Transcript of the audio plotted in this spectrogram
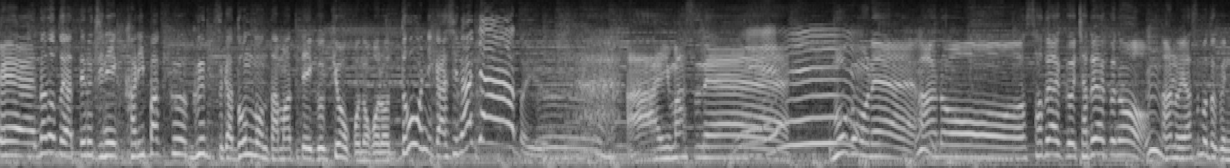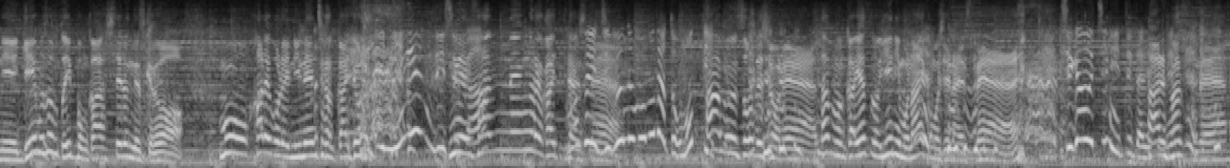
えーなどとやってるうちに借りパクグッズがどんどん溜まっていく今日この頃。どうにかしなきゃという。あーいますねね僕もね、あのー、里役茶戸役の、うん。あの安本君にゲームソフト1本貸してるんですけどもうかれこれ2年近く書いてます2年ですねか3年ぐらい帰ってきたもんですそれ自分のものだと思ってい多分そうでしょうね。多分やつの家にもないかもしれないですね。違ううちに言ってたりありますね。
